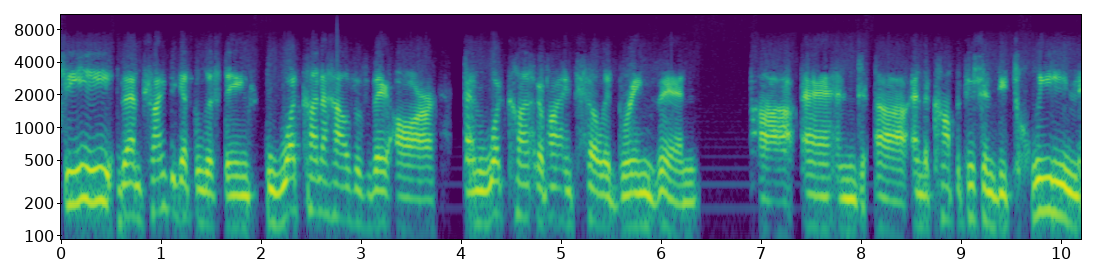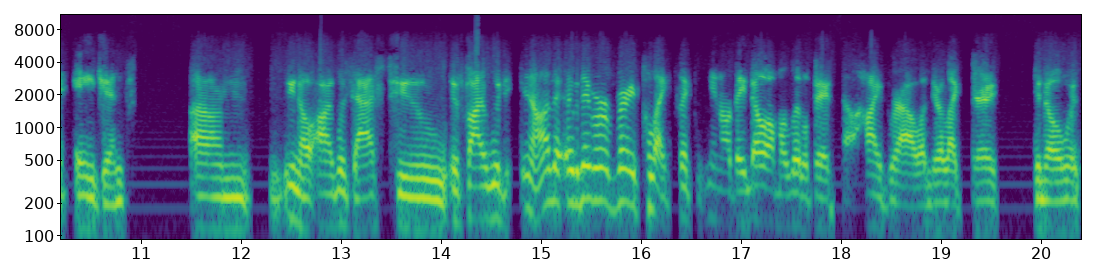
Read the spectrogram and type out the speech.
see them trying to get the listings, what kind of houses they are, and what kind of clientele it brings in, uh, and uh, and the competition between agents. Um, you know, I was asked to, if I would, you know, they, they were very polite. Like, you know, they know I'm a little bit highbrow and they're like, hey, you know, if,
